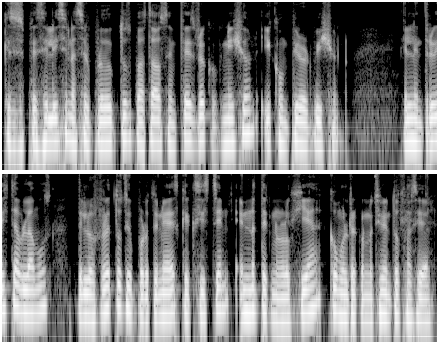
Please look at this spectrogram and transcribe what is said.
que se especializa en hacer productos basados en face recognition y computer vision. En la entrevista hablamos de los retos y oportunidades que existen en una tecnología como el reconocimiento facial.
